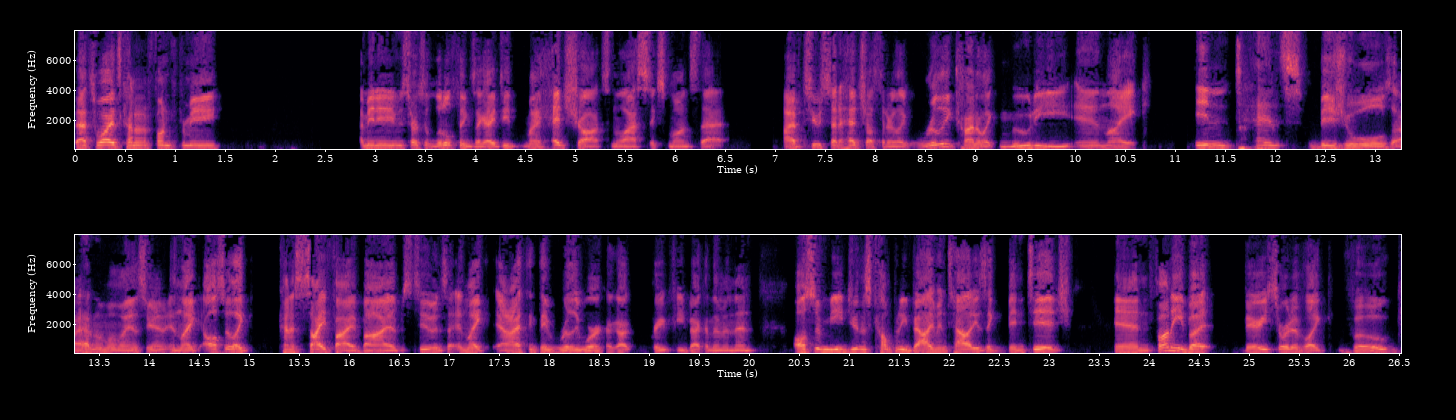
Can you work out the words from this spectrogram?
that's why it's kind of fun for me. I mean, it even starts with little things. Like I did my headshots in the last six months. That I have two set of headshots that are like really kind of like moody and like intense visuals. And I have them on my Instagram and like also like kind of sci-fi vibes too. And so, and like, and I think they really work. I got great feedback on them. And then also me doing this company valley mentality is like vintage and funny, but very sort of like Vogue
